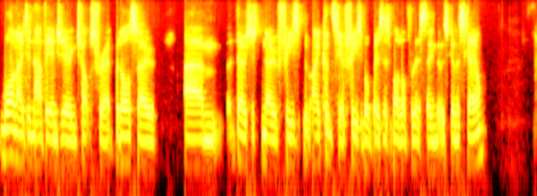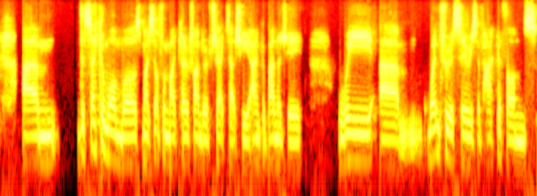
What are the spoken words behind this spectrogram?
one, I didn't have the engineering chops for it, but also um, there was just no feasible. I couldn't see a feasible business model for this thing that was going to scale. Um, the second one was myself and my co-founder of Cheqd, actually Ankur Banerjee. We um, went through a series of hackathons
